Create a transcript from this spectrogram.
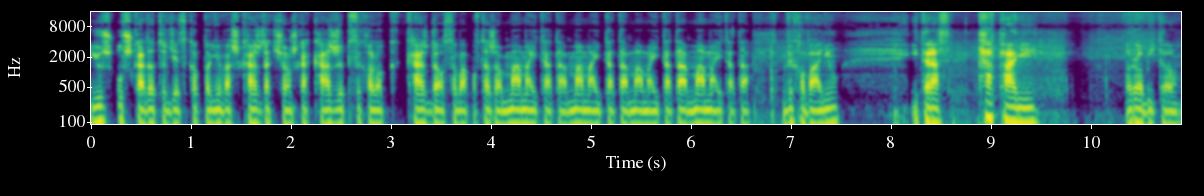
już uszkadza to dziecko, ponieważ każda książka, każdy psycholog, każda osoba powtarza mama i tata, mama i tata, mama i tata, mama i tata w wychowaniu. I teraz ta pani robi to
